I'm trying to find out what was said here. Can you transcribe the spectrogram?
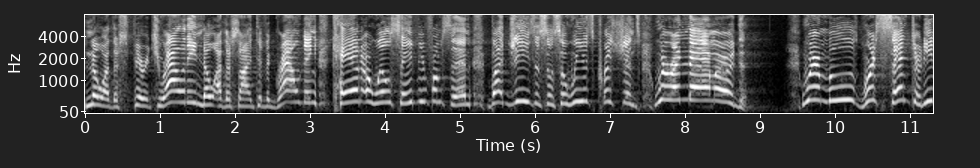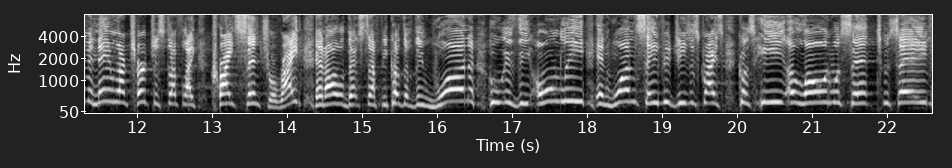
no other spirituality, no other scientific grounding can or will save you from sin but Jesus. So, so we as Christians, we're enamored we're moved, we're centered, even naming our churches stuff like Christ Central, right? And all of that stuff because of the one who is the only and one Savior, Jesus Christ, because He alone was sent to save,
